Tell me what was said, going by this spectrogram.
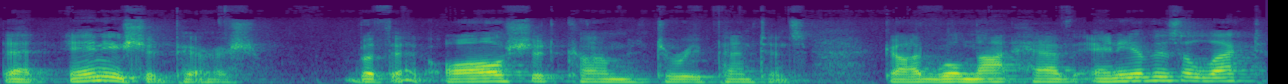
that any should perish, but that all should come to repentance. God will not have any of his elect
